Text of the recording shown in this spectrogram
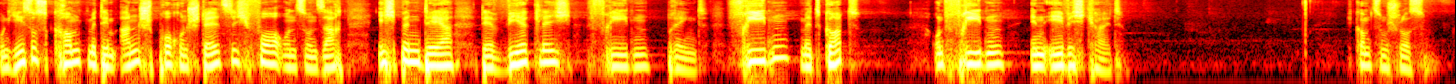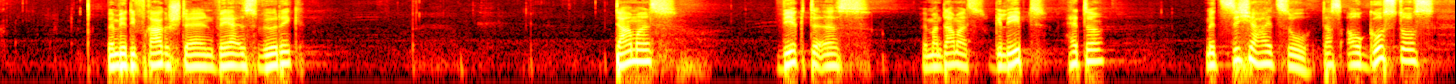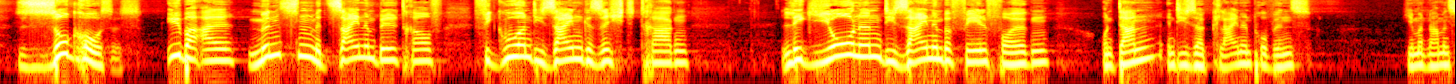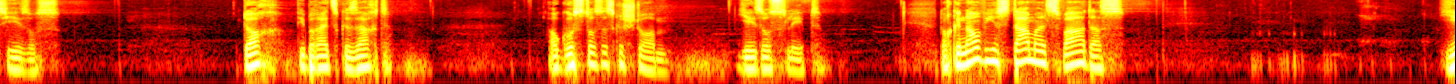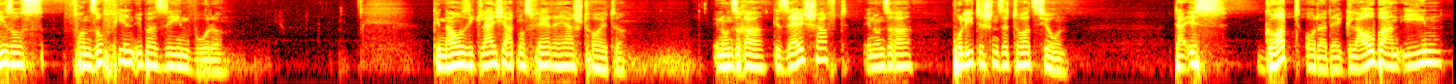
Und Jesus kommt mit dem Anspruch und stellt sich vor uns und sagt, ich bin der, der wirklich Frieden bringt. Frieden mit Gott und Frieden in Ewigkeit. Ich komme zum Schluss. Wenn wir die Frage stellen, wer ist würdig? Damals wirkte es, wenn man damals gelebt hätte, mit Sicherheit so, dass Augustus so groß ist, überall Münzen mit seinem Bild drauf, Figuren, die sein Gesicht tragen, Legionen, die seinem Befehl folgen und dann in dieser kleinen Provinz jemand namens Jesus. Doch, wie bereits gesagt, Augustus ist gestorben, Jesus lebt. Doch genau wie es damals war, dass Jesus von so vielen übersehen wurde, genau die gleiche Atmosphäre herrscht heute. In unserer Gesellschaft, in unserer politischen Situation. Da ist Gott oder der Glaube an ihn,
